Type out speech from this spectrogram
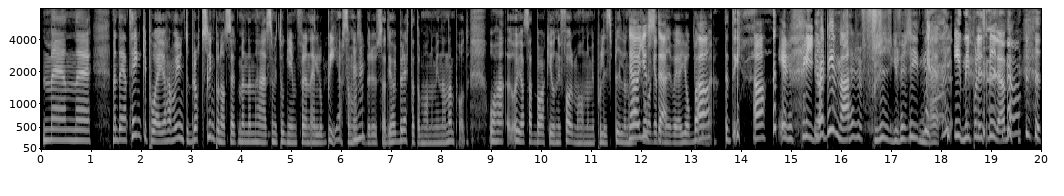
Men, eh, men det jag tänker på är ju, han var ju inte brottsling på något sätt, men den här som vi tog in för en LOB som var så Mhm. berusad. Jag har ju berättat om honom i en annan podd. Och, han, och jag satt bak i uniform med honom i polisbilen och Ja, han frågade det. mig vad jag jobbade Ja. med. Det, det, ja. Är du flygvärdinna? är du flygvärdinna? Inne i polisbilen? ja, precis.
